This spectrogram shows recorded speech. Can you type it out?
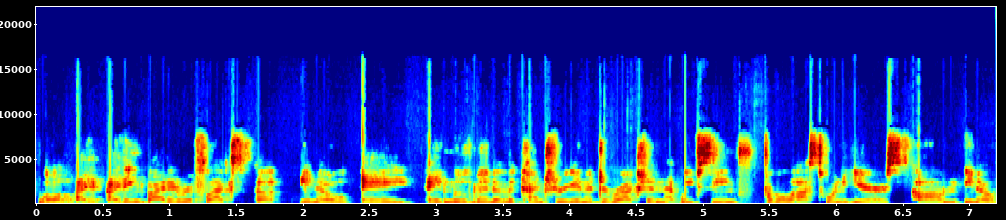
Well, I, I, think Biden reflects, uh, you know, a, a movement of the country in a direction that we've seen for the last 20 years. Um, you know,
